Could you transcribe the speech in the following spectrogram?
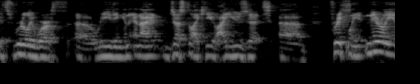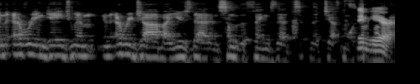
it's really worth uh, reading. And, and I just like you, I use it uh, frequently, nearly in every engagement, in every job. I use that in some of the things that that Jeff Moore. Same here.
